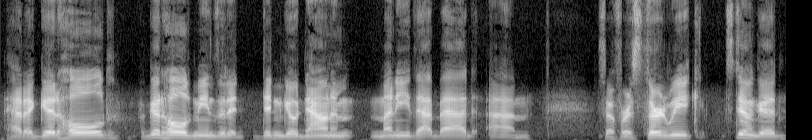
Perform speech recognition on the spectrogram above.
had a good hold. A good hold means that it didn't go down in money that bad. Um, so for its third week, it's doing good.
